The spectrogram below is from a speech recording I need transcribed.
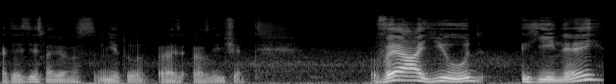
Хотя здесь, наверное, нету раз, различия. Веа Юд Гиней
